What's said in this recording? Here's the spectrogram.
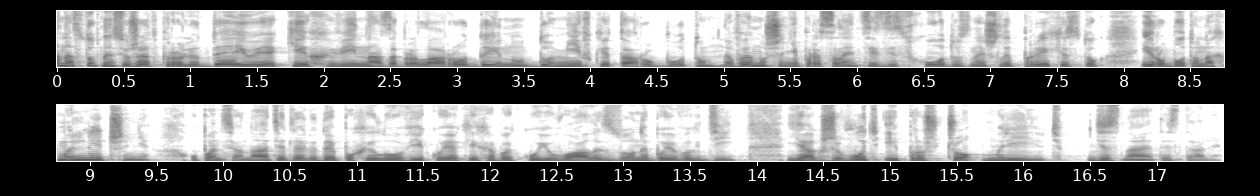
А наступний сюжет про людей, у яких війна забрала родину, домівки та роботу. Вимушені переселенці зі сходу знайшли прихисток і роботу на Хмельниччині у пансіонаті для людей похилого віку, яких евакуювали з зони бойових дій. Як живуть і про що мріють, дізнаєтесь далі.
